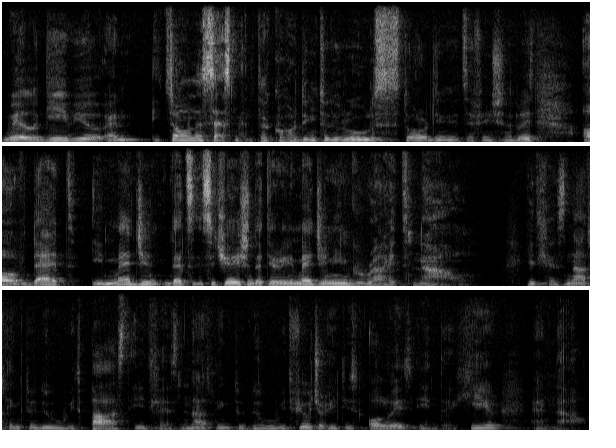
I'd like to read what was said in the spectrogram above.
will give you an, its own assessment according to the rules stored in its definition of beliefs of that imagine that situation that you're imagining right now. It has nothing to do with past, it has nothing to do with future, it is always in the here and now.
